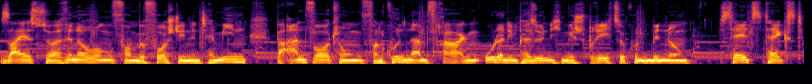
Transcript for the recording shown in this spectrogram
sei es zur Erinnerung vom bevorstehenden Termin, Beantwortung von Kundenanfragen oder dem persönlichen Gespräch zur Kundenbindung. Sales Text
